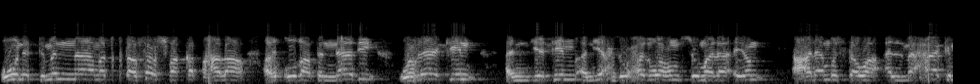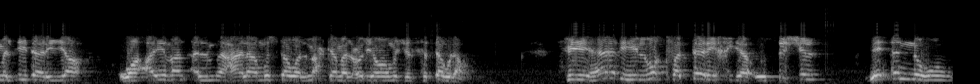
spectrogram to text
ونتمنى ما تقتصرش فقط على القضاة النادي ولكن أن يتم أن يحذو حذوهم زملائهم على مستوى المحاكم الإدارية وأيضا على مستوى المحكمة العليا ومجلس الدولة. في هذه الوقفة التاريخية أسجل بأنه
